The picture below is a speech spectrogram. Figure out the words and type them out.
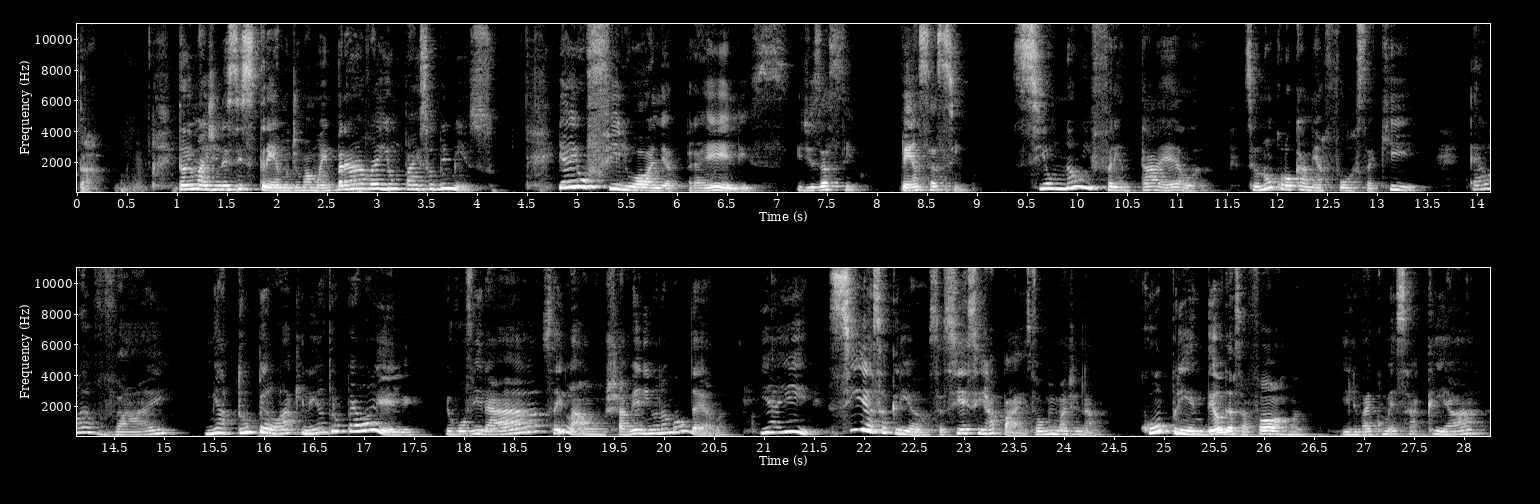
Tá. Então imagina esse extremo de uma mãe brava e um pai submisso. E aí o filho olha para eles e diz assim: pensa assim, se eu não enfrentar ela, se eu não colocar minha força aqui, ela vai me atropelar que nem atropela ele. Eu vou virar, sei lá, um chaveirinho na mão dela. E aí, se essa criança, se esse rapaz, vamos imaginar, compreendeu dessa forma, ele vai começar a criar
